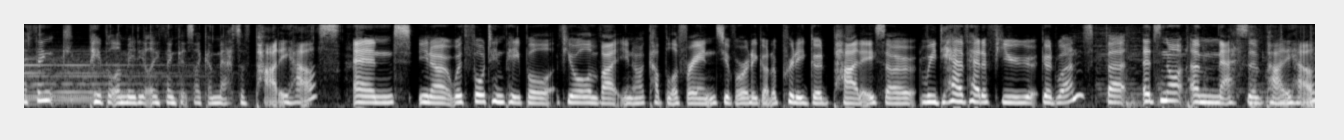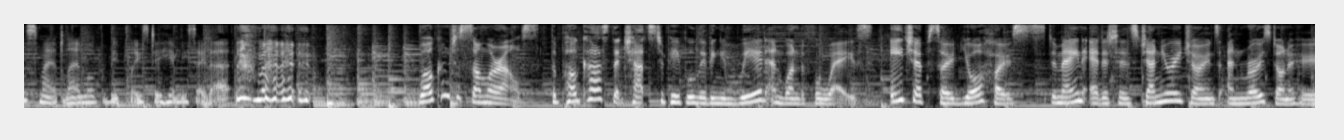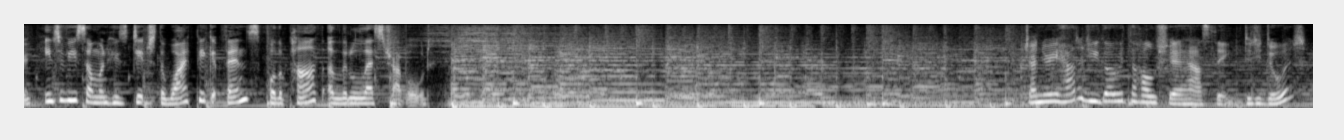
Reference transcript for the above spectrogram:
I think people immediately think it's like a massive party house. And, you know, with 14 people, if you all invite, you know, a couple of friends, you've already got a pretty good party. So we have had a few good ones, but it's not a massive party house. My landlord would be pleased to hear me say that. Welcome to Somewhere Else, the podcast that chats to people living in weird and wonderful ways. Each episode, your hosts, Domain editors January Jones and Rose Donahue, interview someone who's ditched the white picket fence for the path a little less travelled. January, how did you go with the whole share house thing? Did you do it?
